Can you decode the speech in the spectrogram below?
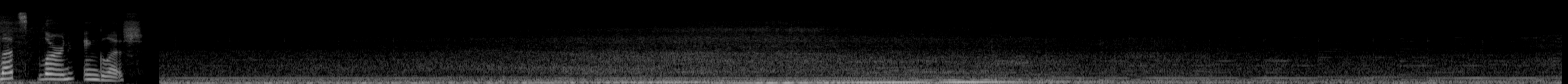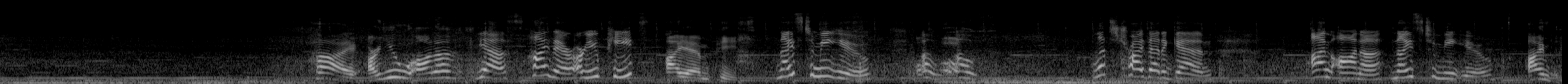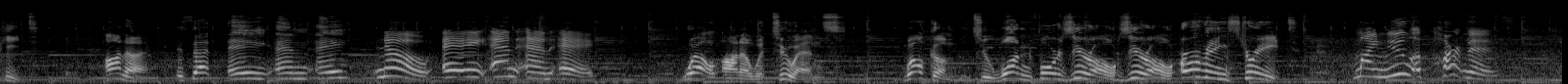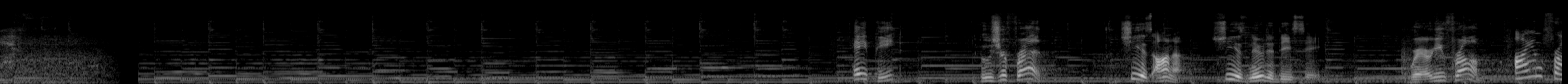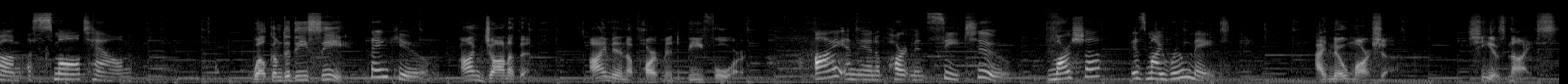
Let's learn English. Hi, are you Anna? Yes. Hi there. Are you Pete? I am Pete. Nice to meet you. Oh, oh. oh, oh. Let's try that again. I'm Anna. Nice to meet you. I'm Pete. Anna, is that A-N-A? No, A N N A. Well, Anna with two N's. Welcome to 1400 Irving Street. My new apartment. Hey, Pete. Who's your friend? She is Anna. She is new to DC. Where are you from? I am from a small town. Welcome to DC. Thank you. I'm Jonathan. I'm in apartment B4. I am in apartment C2. Marcia is my roommate. I know Marcia. She is nice.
